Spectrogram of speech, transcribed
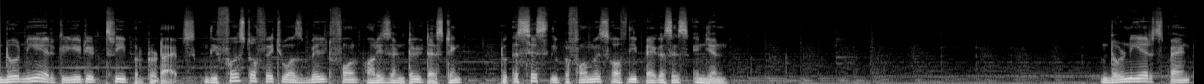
Dornier created three prototypes, the first of which was built for horizontal testing to assess the performance of the Pegasus engine. Dornier spent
